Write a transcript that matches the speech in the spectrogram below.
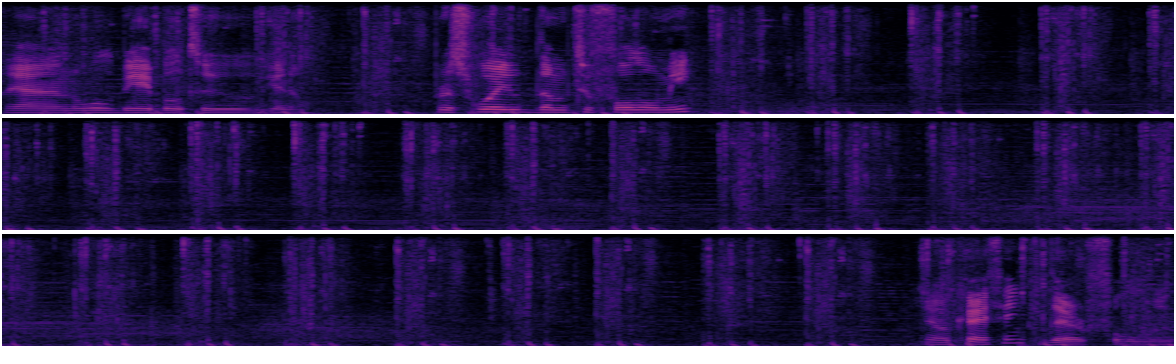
and we'll be able to, you know, persuade them to follow me. Okay, I think they're following,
